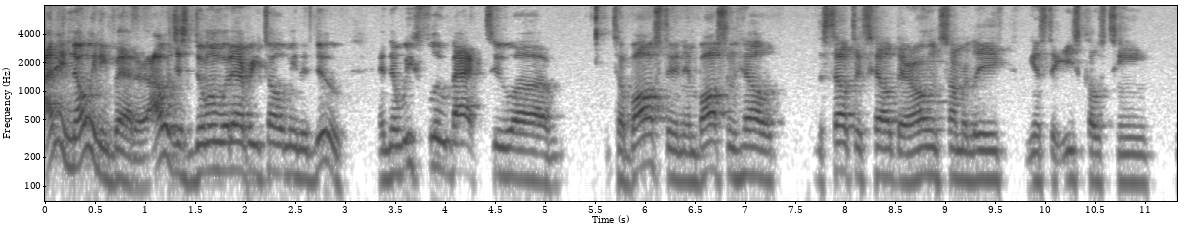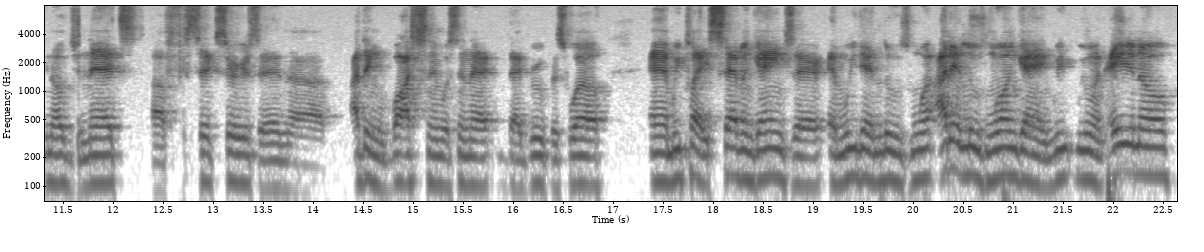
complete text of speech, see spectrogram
I didn't know any better. I was just doing whatever he told me to do. And then we flew back to uh, to Boston, and Boston held the Celtics held their own summer league against the East Coast team. You know, Jeanette's, uh, Sixers, and uh, I think Washington was in that that group as well. And we played seven games there, and we didn't lose one. I didn't lose one game. We we went eight and zero, oh,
